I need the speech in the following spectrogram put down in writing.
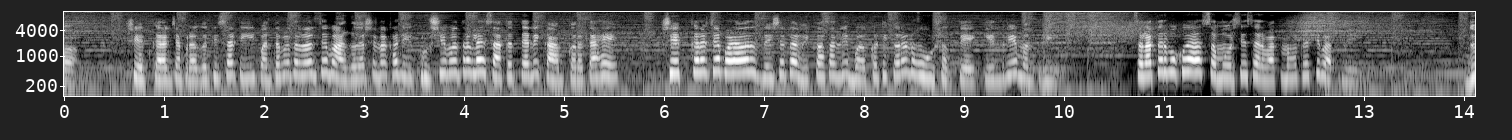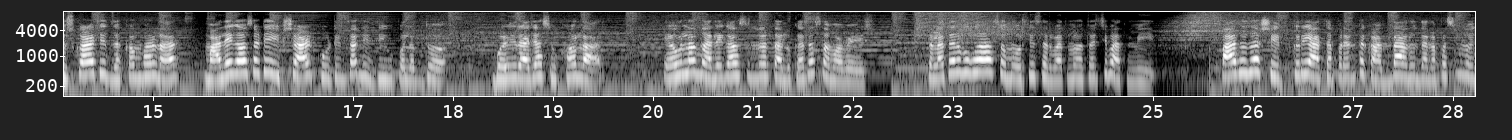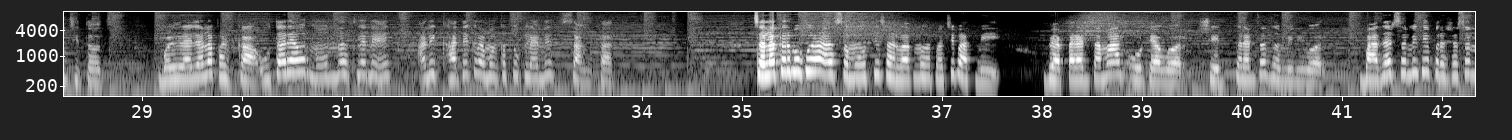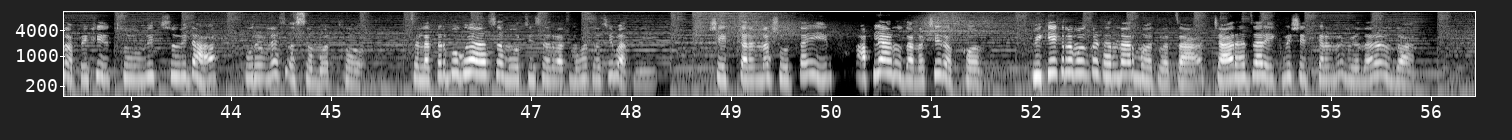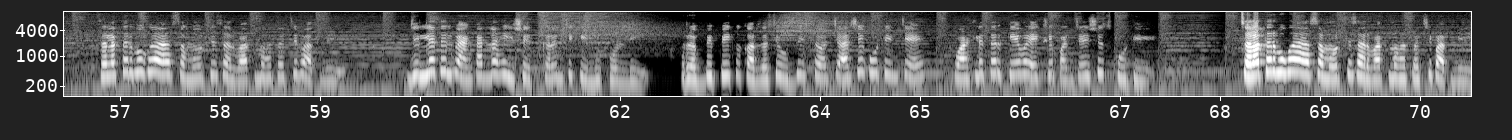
शेतकऱ्यांच्या प्रगतीसाठी पंतप्रधानांच्या मार्गदर्शनाखाली कृषी मंत्रालय सातत्याने काम करत आहे. शेतकऱ्यांच्या बळावर देशाचा विकास आणि बळकटीकरण होऊ शकते केंद्रीय मंत्री. चला तर बघूया समोरची सर्वात महत्वाची बातमी. दुष्काळाची जखम भरणार मालेगावसाठी एकशे आठ कोटींचा निधी उपलब्ध. बळीराजा सुखावला येवला मालेगाव सिन्नर तालुक्याचा समावेश. चला तर बघूया समोरची सर्वात महत्वाची बातमी. पाच हजार शेतकरी आतापर्यंत कांदा अनुदानापासून वंचितच. बळीराजाला फटका उतार्यावर नोंद नसल्याने आणि खाते क्रमांक चुकल्याने सांगतात. चला तर बघूया समोरची सर्वात महत्वाची बातमी. व्यापाऱ्यांचा माल ओट्यावर शेतकऱ्यांचा जमिनीवर. बाजार समिती प्रशासन अपेक्षित सुविध सुविधा पुरवण्यास असमर्थ. चला तर बघूया समोरची सर्वात महत्वाची बातमी. शेतकऱ्यांना शोधता येईल आपल्या अनुदानाची रक्कम. विके क्रमांक ठरणार महत्त्वाचा चार हजार एकवीस शेतकऱ्यांना मिळणार अनुदान. चला तर बघूया समोरची सर्वात महत्वाची बातमी. जिल्ह्यातील बँकांनाही शेतकऱ्यांची केली कोंडी. रब्बी पीक कर्जाचे उद्दिष्ट चारशे कोटींचे वाटले तर केवळ एकशे पंच्याऐंशीच कोटी. चला तर बघूया समोरची सर्वात महत्वाची बातमी.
